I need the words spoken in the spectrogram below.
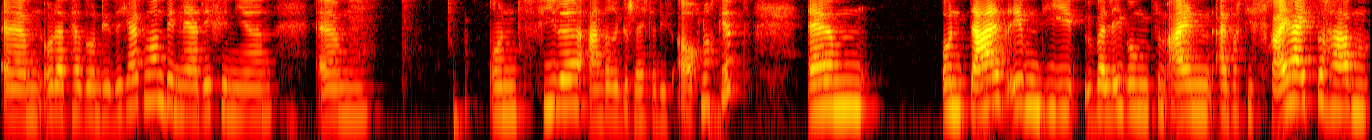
ähm, oder Personen, die sich als non-binär definieren ähm, und viele andere Geschlechter, die es auch noch gibt. Ähm, und da ist eben die Überlegung zum einen einfach die Freiheit zu haben,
